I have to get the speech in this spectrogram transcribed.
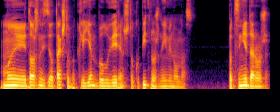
Мы должны сделать так, чтобы клиент был уверен, что купить нужно именно у нас. По цене дороже.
